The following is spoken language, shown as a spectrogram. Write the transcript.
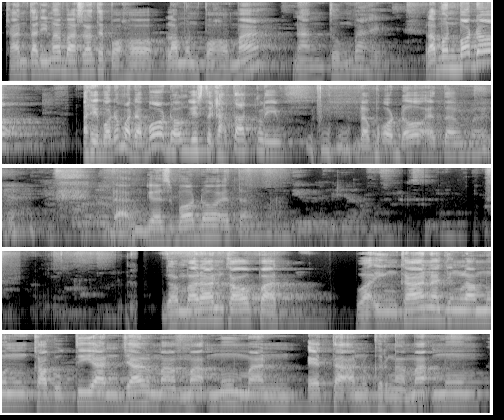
Kan tadi mah bahasa teh poho lamun poho mah nangtung bae. Lamun bodoh Ari bodoh mah da bodoh geus teu taklif. Da bodoh eta mah. Da geus bodoh eta mah. Gambaran kaopat wa ingkana jeung lamun kabuktian jalma makmuman eta anu keur ngamakmum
